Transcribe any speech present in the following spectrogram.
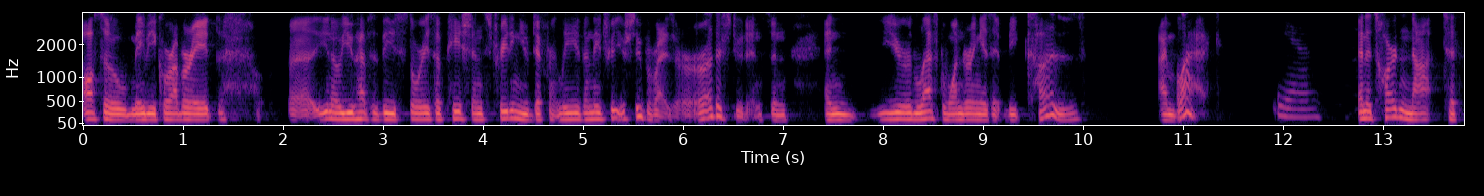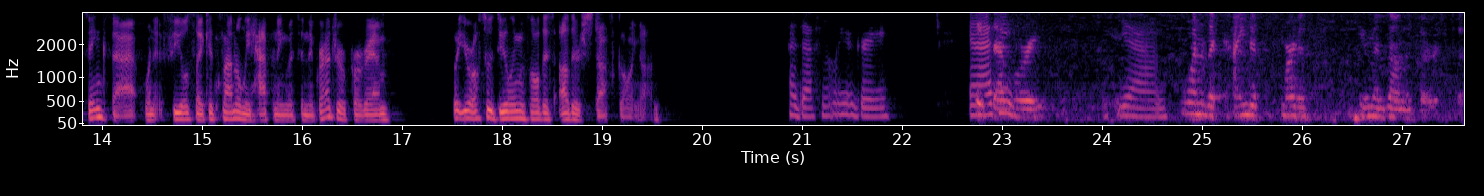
also maybe corroborate uh, you know you have these stories of patients treating you differently than they treat your supervisor or other students and and you're left wondering is it because i'm black? Yeah. And it's hard not to think that when it feels like it's not only happening within the graduate program but you're also dealing with all this other stuff going on. I definitely agree. And I, I think Maurice. yeah. One of the kindest smartest humans on this earth so.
